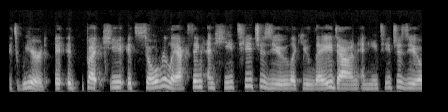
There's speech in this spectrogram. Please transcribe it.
It's weird. It, it but he it's so relaxing and he teaches you like you lay down and he teaches you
